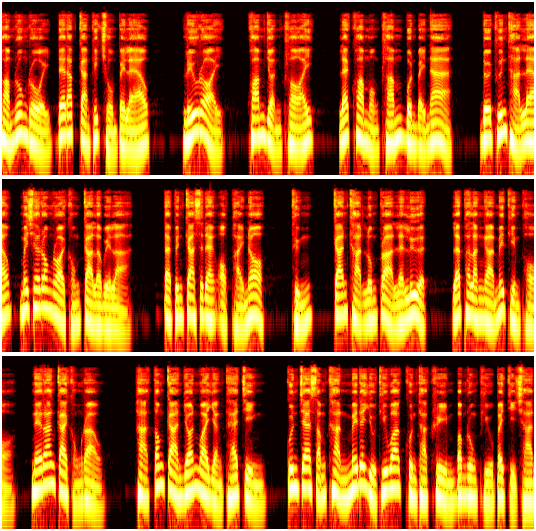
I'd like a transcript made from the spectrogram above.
ความร่วงโรยได้รับการพลิกโฉมไปแล้วริ้วรอย ความหย่อนคล้อย และความหมองคล้ำบนใบหน้า โดยพื้นฐานแล้วไม่ใช่ร่องรอยของกาลเวลา แต่เป็นการแสดงออกภายนอก ถึงการขาดลมปราณและเลือด และพลังงานไม่เพียงพอในร่างกายของเรา หากต้องการย้อนวัยอย่างแท้จริง กุญแจสำคัญไม่ได้อยู่ที่ว่าคุณทาครีมบำรุงผิวไปกี่ชั้น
